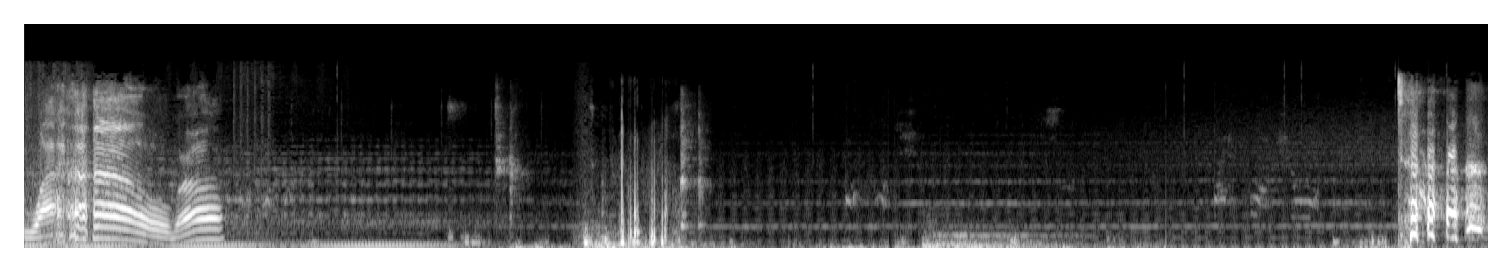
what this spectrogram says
Wow, bro.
